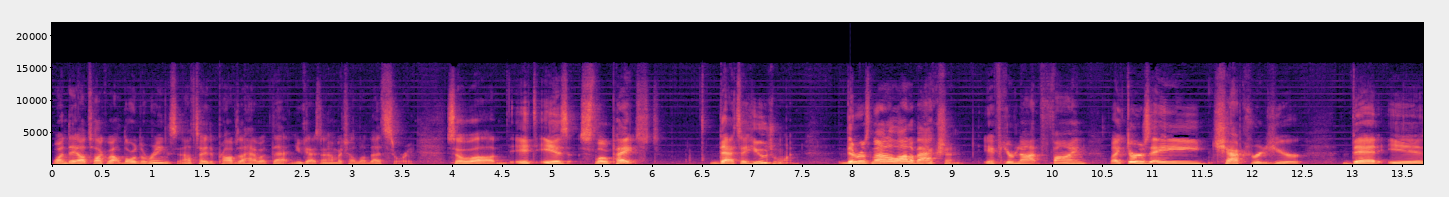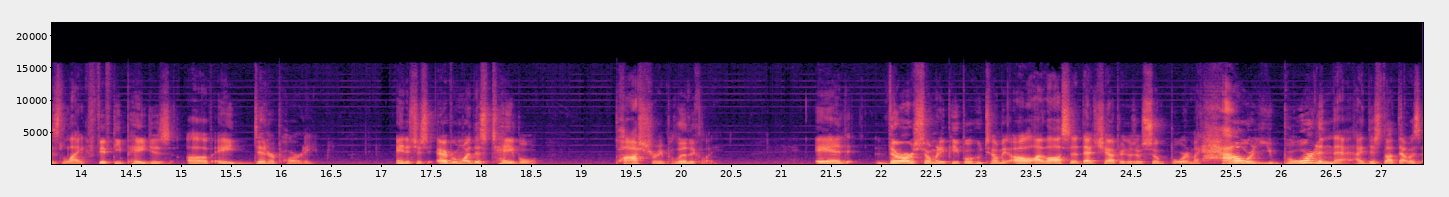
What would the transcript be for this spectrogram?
One day I'll talk about Lord of the Rings and I'll tell you the problems I have with that. And you guys know how much I love that story. So uh, it is slow paced. That's a huge one there is not a lot of action. If you're not fine, like there's a chapter in here that is like 50 pages of a dinner party. And it's just everyone at this table posturing politically. And there are so many people who tell me, oh, I lost it at that chapter because I was so bored. I'm like, how are you bored in that? I just thought that was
